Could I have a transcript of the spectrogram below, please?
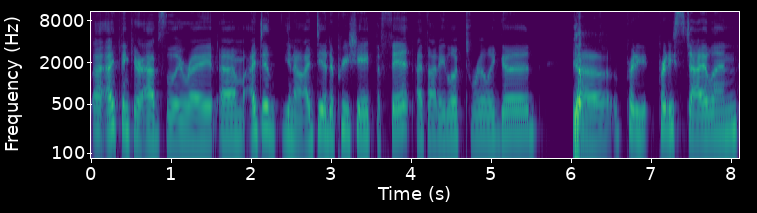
I think you're absolutely right. Um, I did, you know, I did appreciate the fit. I thought he looked really good. Yeah, uh, pretty, pretty styling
